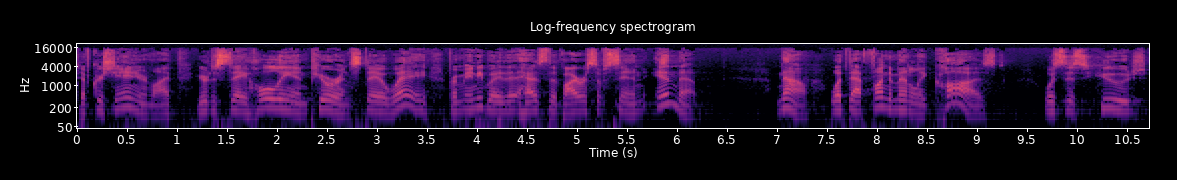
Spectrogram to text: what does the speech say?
to have Christianity in your life, you're to stay holy and pure and stay away from anybody that has the virus of sin in them. Now, what that fundamentally caused was this huge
